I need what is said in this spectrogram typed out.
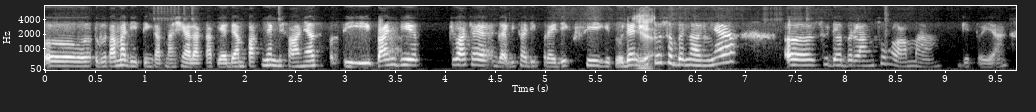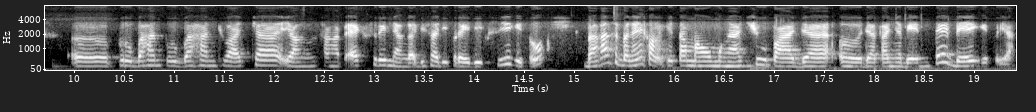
uh, terutama di tingkat masyarakat ya. Dampaknya misalnya seperti banjir, cuaca yang nggak bisa diprediksi gitu. Dan yeah. itu sebenarnya uh, sudah berlangsung lama gitu ya. Uh, perubahan-perubahan cuaca yang sangat ekstrim yang nggak bisa diprediksi gitu. Bahkan sebenarnya kalau kita mau mengacu pada uh, datanya BNPB gitu ya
